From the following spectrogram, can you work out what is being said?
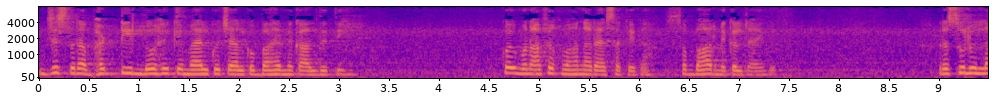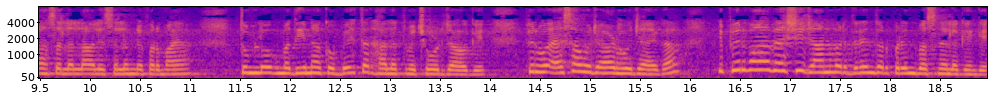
جس طرح بھٹی لوہے کے میل کو چیل کو باہر نکال دیتی ہے۔ کوئی منافق وہاں نہ رہ سکے گا، سب باہر نکل جائیں گے۔ رسول اللہ صلی اللہ علیہ وسلم نے فرمایا، تم لوگ مدینہ کو بہتر حالت میں چھوڑ جاؤ گے، پھر وہ ایسا اجاڑ ہو جائے گا کہ پھر وہاں وحشی جانور درند اور پرند بسنے لگیں گے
